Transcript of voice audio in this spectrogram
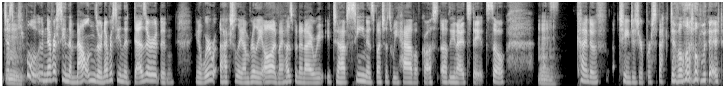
just mm. people who never seen the mountains or never seen the desert and you know we're actually i'm really odd my husband and i we, to have seen as much as we have across of the united states so mm. kind of changes your perspective a little bit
